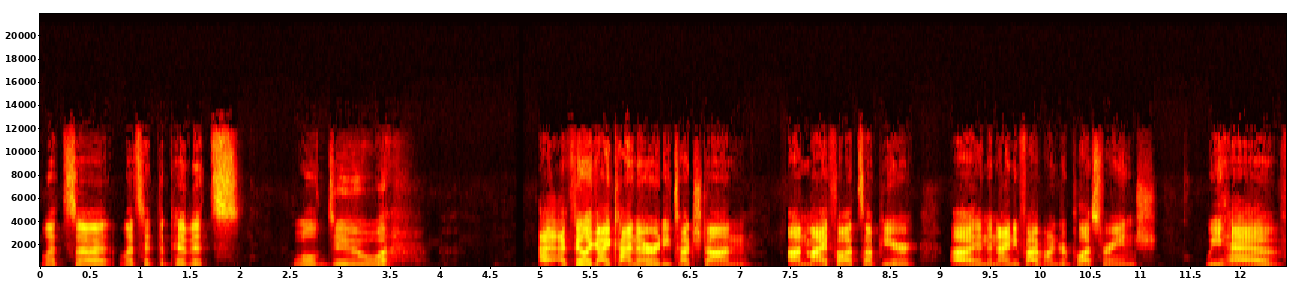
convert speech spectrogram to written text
let's uh let's hit the pivots. We'll do. I, I feel like I kind of already touched on on my thoughts up here uh, in the 9,500 plus range. We have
